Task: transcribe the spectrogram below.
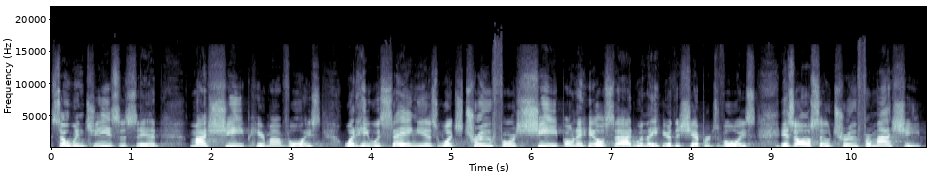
So when Jesus said, My sheep hear my voice, what he was saying is what's true for sheep on a hillside when they hear the shepherd's voice is also true for my sheep.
